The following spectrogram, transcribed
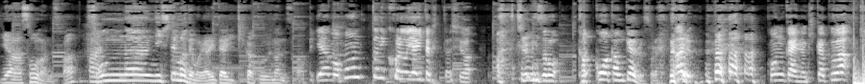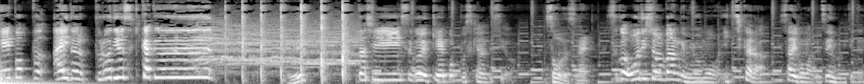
いやー、そうなんですか、はいそんなにしてまでもやりたい企画なんですか？いや、もう本当にこれをやりたくて、私は。あ、ちなみにその、格好は関係ある？それ。ある。今回の企画は、K-POP アイドルプロデュース企画私、すごい K-POP 好きなんですよ。えそうですね。すごいオーディション番組をもう1から最後まで全部見てて。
